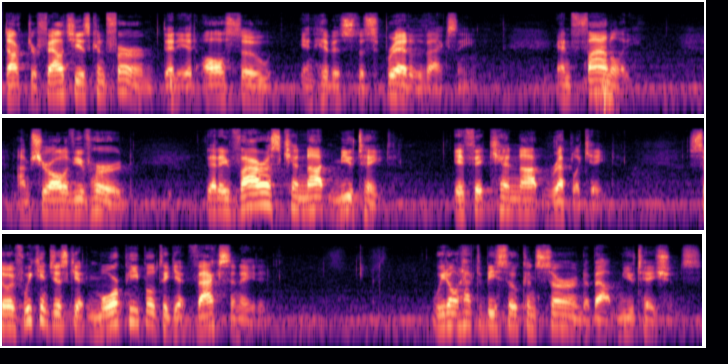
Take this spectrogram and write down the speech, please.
Dr. Fauci has confirmed that it also inhibits the spread of the vaccine. And finally, I'm sure all of you have heard that a virus cannot mutate if it cannot replicate. So if we can just get more people to get vaccinated, we don't have to be so concerned about mutations.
